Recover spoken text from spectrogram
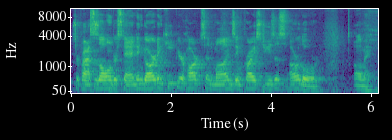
surpasses all understanding, guard and keep your hearts and minds in Christ Jesus our Lord. Amen.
